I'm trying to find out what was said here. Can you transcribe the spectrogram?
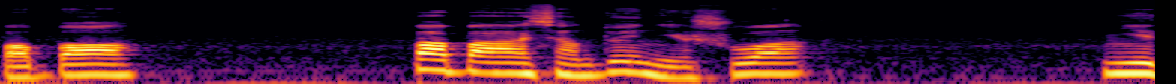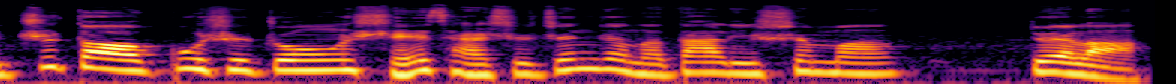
宝宝，爸爸想对你说。”你知道故事中谁才是真正的大力士吗？对了，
